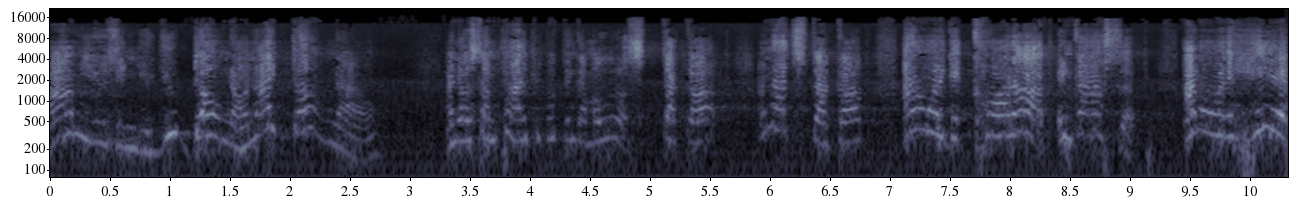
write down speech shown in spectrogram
I'm using you. You don't know, and I don't know. I know sometimes people think I'm a little stuck up. I'm not stuck up. I don't want to get caught up in gossip. I don't want to hear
